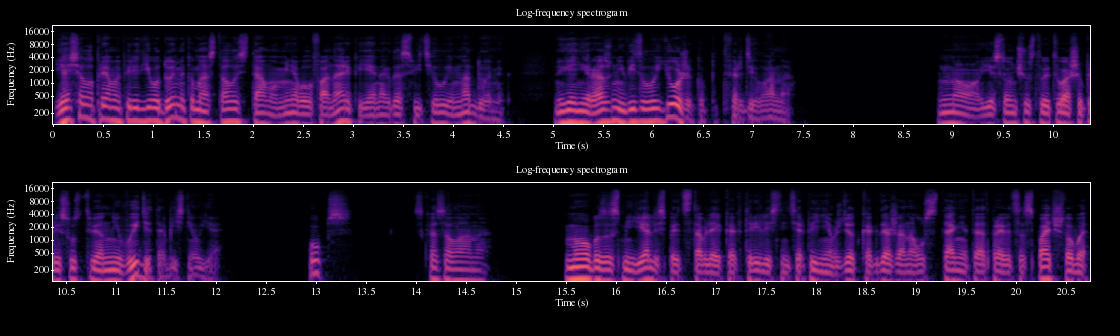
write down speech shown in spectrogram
Я села прямо перед его домиком и осталась там. У меня был фонарик, и я иногда светила им на домик. Но я ни разу не видела ежика», — подтвердила она. «Но если он чувствует ваше присутствие, он не выйдет», — объяснил я. «Упс», — сказала она. Мы оба засмеялись, представляя, как Трилли с нетерпением ждет, когда же она устанет и отправится спать, чтобы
